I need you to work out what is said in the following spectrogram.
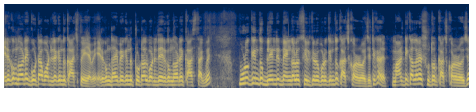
এরকম ধরনের গোটা বডিটা কিন্তু কাজ পেয়ে যাবে। এরকম টাইপের কিন্তু টোটাল বডিতে এরকম ধরনের কাজ থাকবে। পুরো কিন্তু ব্লেন্ডেড ব্যাঙ্গালোর সিল্কের উপরে কিন্তু কাজ করা রয়েছে, ঠিক আছে? মাল্টি কালারের সুতোর কাজ করা রয়েছে।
